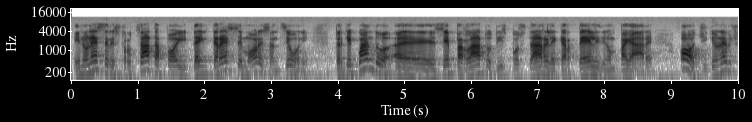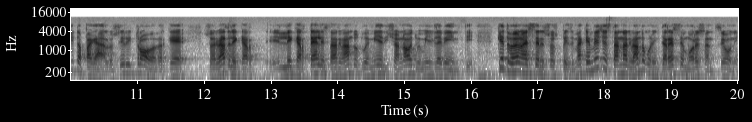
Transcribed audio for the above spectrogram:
e non essere strozzata poi da interesse, more e sanzioni. Perché quando eh, si è parlato di spostare le cartelle, di non pagare, oggi che non è riuscito a pagarlo si ritrova perché sono arrivate le, car le cartelle, stanno arrivando 2019-2020 che dovevano essere sospese, ma che invece stanno arrivando con interesse, more e sanzioni.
